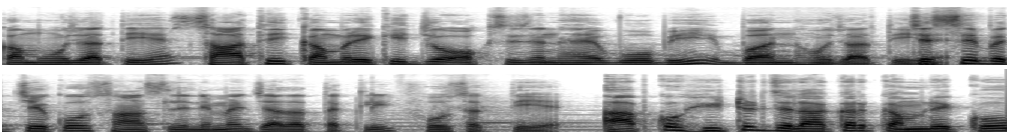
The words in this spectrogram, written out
कम हो जाती है। साथ ही कमरे की जो ऑक्सीजन है, वो भी बंद हो जाती है, जिससे बच्चे को सांस लेने में ज़्यादा तकलीफ़ हो सकती है। आपको हीटर जलाकर कमरे को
